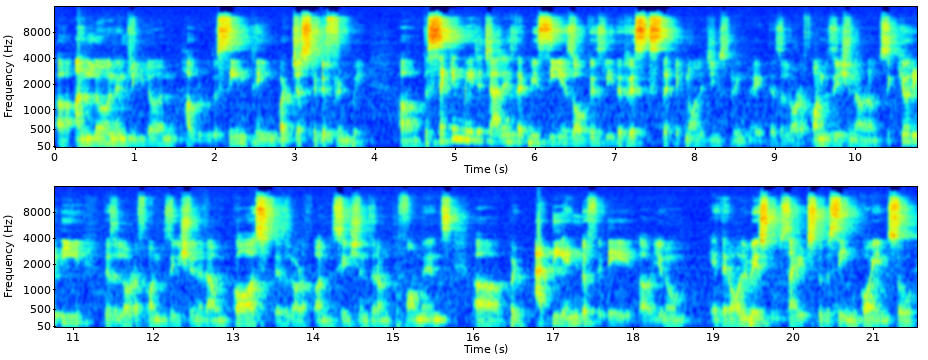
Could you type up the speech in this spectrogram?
uh, unlearn and relearn how to do the same thing but just a different way. Um, the second major challenge that we see is obviously the risks that technologies bring, right? There's a lot of conversation around security, there's a lot of conversation around cost, there's a lot of conversations around performance, uh, but at the end of the day, uh, you know, eh, there are always two sides to the same coin. So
